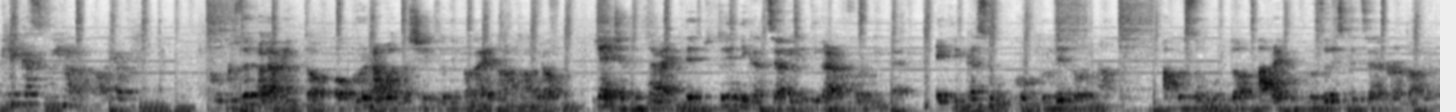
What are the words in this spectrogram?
clicca su in oratorio. Concluso il pagamento, oppure una volta scelto di pagare in oratorio, leggi attentamente tutte le indicazioni che ti verranno fornite e clicca su Concludi e torna. A questo punto avrai concluso l'iscrizione all'oratorio.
